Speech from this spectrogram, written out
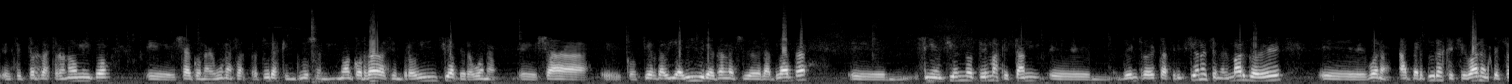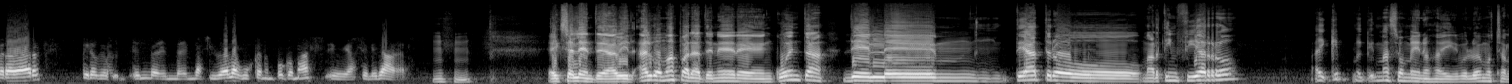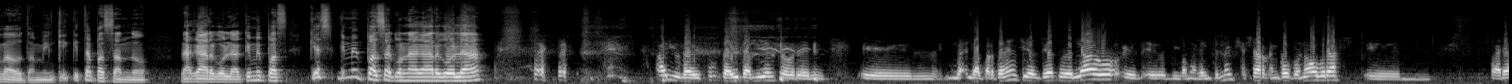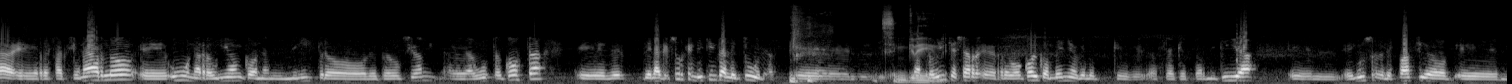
el sector gastronómico eh, ya con algunas aperturas que incluso no acordadas en provincia, pero bueno, eh, ya eh, con cierta vía libre acá en la ciudad de La Plata, siguen siendo temas que están dentro de estas fricciones en el marco de, bueno, aperturas que se van a empezar a dar, pero que en la, ciudad las buscan un poco más aceleradas. Excelente, David. ¿Algo más para tener en cuenta del Teatro Martín Fierro? Ay, ¿qué, más o menos ahí, lo hemos charlado también. ¿Qué, qué está pasando? La gárgola, ¿qué me, pasa ¿Qué, ¿qué me pasa con la gárgola? Hay una disputa ahí también sobre la, pertenencia del Teatro del Lago. digamos, la Intendencia ya arrancó con obras eh, para eh, refaccionarlo. Eh, hubo una reunión con el ministro de Producción, Augusto Costa, de, la que surgen distintas lecturas. la provincia ya revocó el convenio que, que, o sea, que permitía el, uso del espacio eh,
